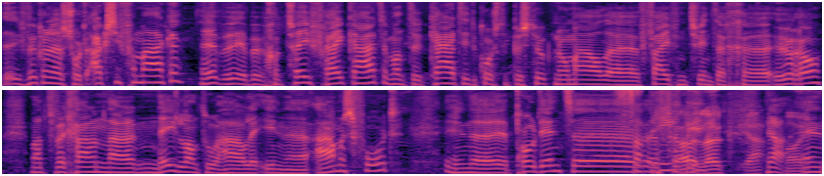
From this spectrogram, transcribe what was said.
we kunnen er een soort actie van maken. we hebben gewoon twee vrijkaarten. Want de kaarten die kosten per stuk normaal uh, 25 uh, euro. Want we gaan hem naar Nederland toe halen in uh, Amersfoort. In de Prodent fabriek. Oh, leuk. Ja, ja mooi. En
